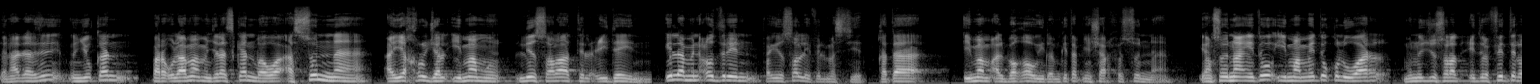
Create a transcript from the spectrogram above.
Dan hadis ini menunjukkan para ulama menjelaskan bahwa as-sunnah ayakhrujal imamu li salatil idain illa min udhrin fayusalli fil masjid. Kata Imam Al-Baghawi dalam kitabnya Syarh Sunnah yang sunnah itu imam itu keluar menuju salat Idul Fitri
